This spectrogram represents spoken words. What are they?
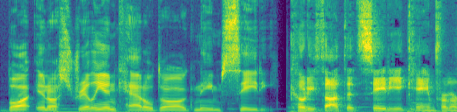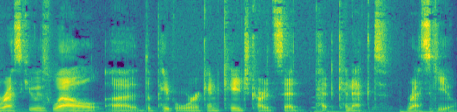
bought an Australian cattle dog named Sadie. Cody thought that Sadie came from a rescue as well. Uh, the paperwork and cage card said Pet Connect Rescue.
